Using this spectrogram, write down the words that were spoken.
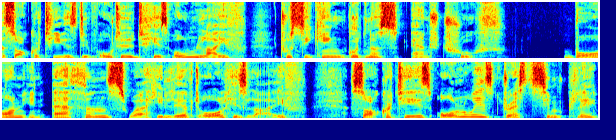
Socrates devoted his own life to seeking goodness and truth. Born in Athens, where he lived all his life, Socrates always dressed simply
